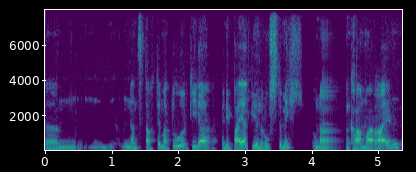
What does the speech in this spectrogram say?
Ähm, und dann sagte immer, du, Dieter, wenn die Bayern spielen, rufst du mich. Und dann kam er rein,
